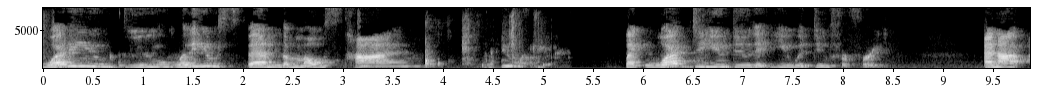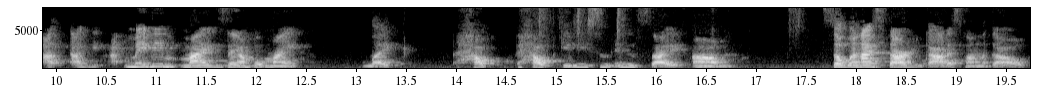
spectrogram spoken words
What do you do? What do you spend the most time doing? Like, what do you do that you would do for free? and I, I, I, maybe my example might like help help give you some insight. Um, so when I started Goddess on the Go,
